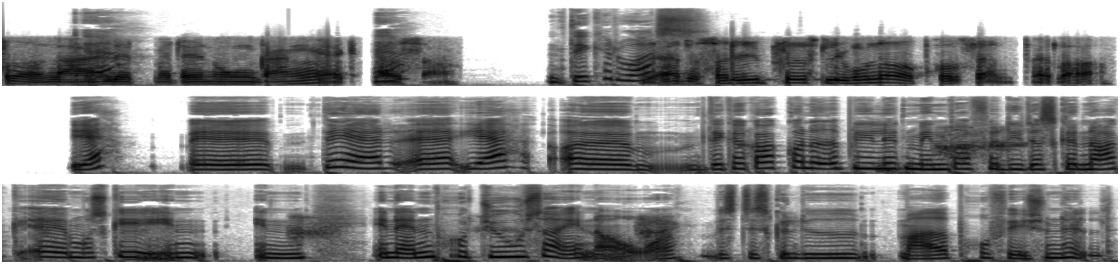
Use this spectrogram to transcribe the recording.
sidder og leger Ja. ja. lidt med det nogle gange, ikke? Ja. Altså, det kan du er også. det så lige pludselig 100 procent, eller? Øh, det er øh, ja. Øh, det kan godt gå ned og blive lidt mindre, fordi der skal nok øh, måske en, en, en anden producer ind over, hvis det skal lyde meget professionelt.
